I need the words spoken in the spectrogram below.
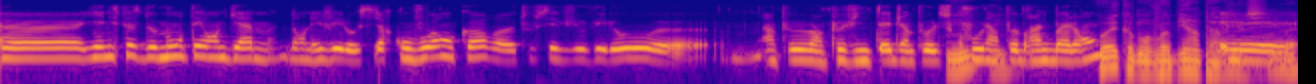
euh, il y a une espèce de montée en gamme dans les vélos. C'est-à-dire qu'on voit encore euh, tous ces vieux vélos un, peu, un peu vintage, un peu old mmh, school, un mmh. peu brinque-ballant. Oui, comme on voit bien à Paris et, aussi.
